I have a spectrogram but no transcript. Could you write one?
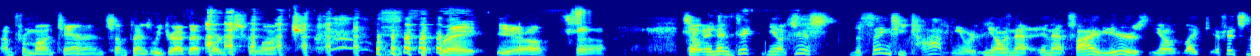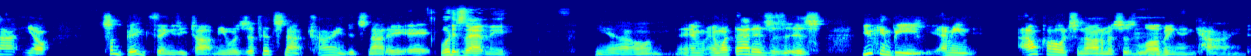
I'm from Montana, and sometimes we drive that far just for lunch. right. you know, so, so, and then Dick, you know, just the things he taught me were, you know, in that in that five years, you know, like if it's not, you know, some big things he taught me was if it's not kind, it's not AA. What does that mean? You know, and and what that is is is you can be. I mean, Alcoholics Anonymous is mm-hmm. loving and kind.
